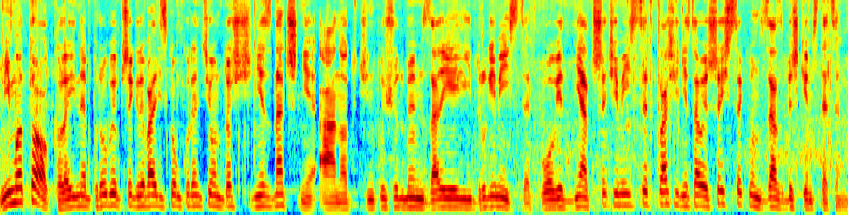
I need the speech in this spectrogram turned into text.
Mimo to kolejne próby przegrywali z konkurencją dość nieznacznie, a na odcinku siódmym zajęli drugie miejsce. W połowie dnia trzecie miejsce w klasie niecałe 6 sekund za Zbyszkiem Stecem.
